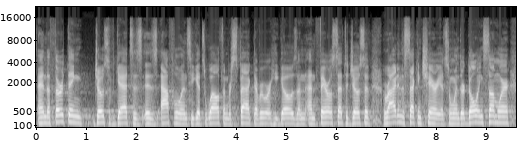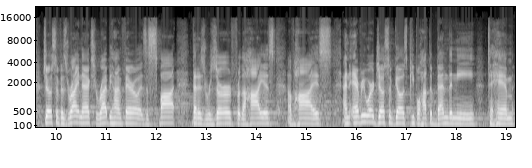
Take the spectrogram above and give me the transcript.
And the third thing Joseph gets is, is, affluence. He gets wealth and respect everywhere he goes. And, and Pharaoh said to Joseph, Ride in the second chariot. So when they're going somewhere, Joseph is right next, right behind Pharaoh is a spot that is reserved for the highest of highs. And everywhere Joseph goes, people have to bend the knee to him.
